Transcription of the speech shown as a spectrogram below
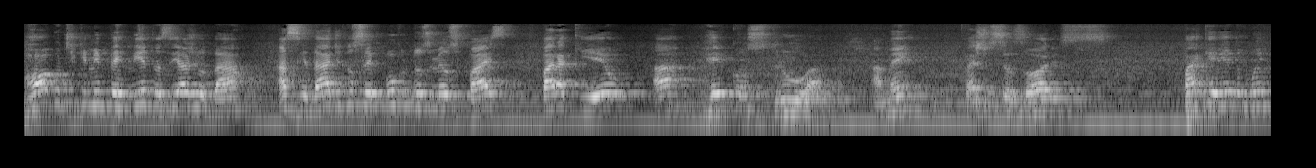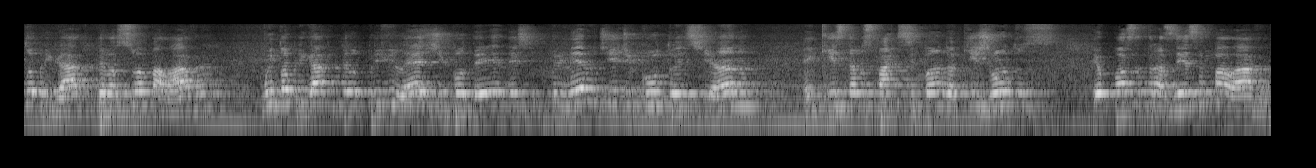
rogo-te que me permitas ir ajudar a cidade do sepulcro dos meus pais para que eu a reconstrua. Amém? Feche os seus olhos. Pai querido, muito obrigado pela Sua palavra. Muito obrigado pelo privilégio de poder, nesse primeiro dia de culto este ano, em que estamos participando aqui juntos, eu possa trazer essa palavra.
